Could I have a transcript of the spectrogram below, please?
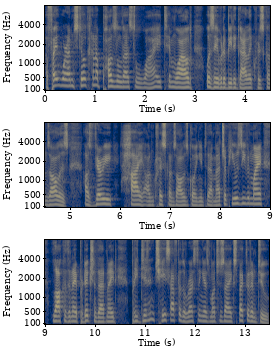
a fight where I'm still kind of puzzled as to why Tim Wilde was able to beat a guy like Chris Gonzalez. I was very high on Chris Gonzalez going into that matchup. He was even my lock of the night prediction that night, but he didn't chase after the wrestling as much as I expected him to.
